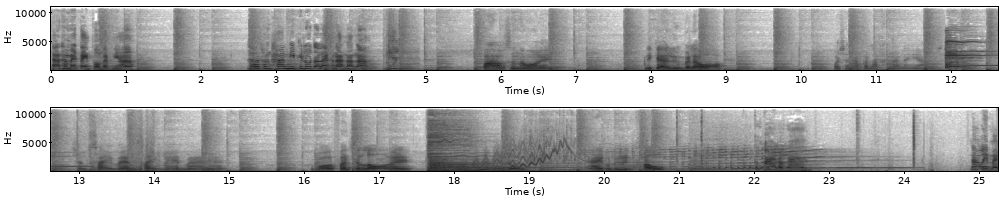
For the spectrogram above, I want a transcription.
แล้วทำไมแต่งตัวแบบเนี้ยแล้วทำท่ามีพิรุธอะไรขนาดนั้นอะ เปล่าซะหน่อย นี่แกลืมไปแล้วเหรอ ว่าฉันอัปลักษณ์ขนาดไหนอะ ฉันใส่แว่นใส่แมสมาเนี่ยเพราะว่าฟันฉันหล่อไงหลงอายคนอื่นเขาไม่ต้องอายหรอกนะนั่งเลยไหม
